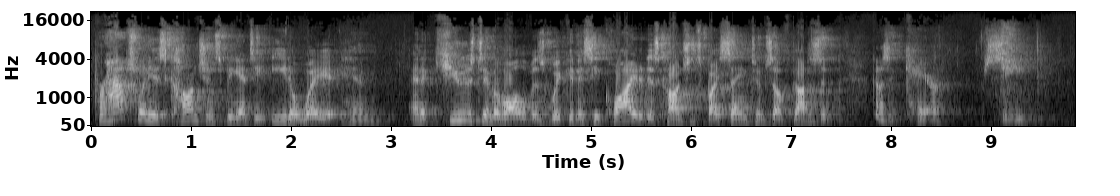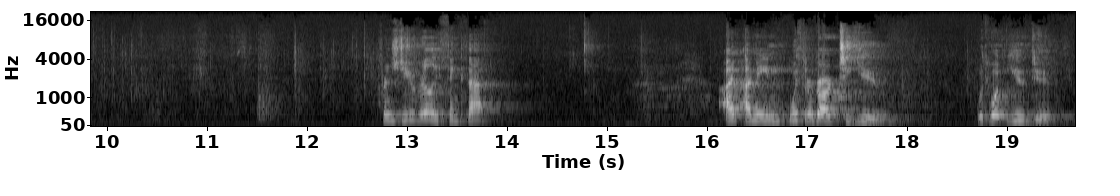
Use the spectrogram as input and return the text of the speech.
Perhaps when his conscience began to eat away at him and accused him of all of his wickedness, he quieted his conscience by saying to himself, God doesn't, God doesn't care see. Friends, do you really think that? I, I mean, with regard to you, with what you do,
